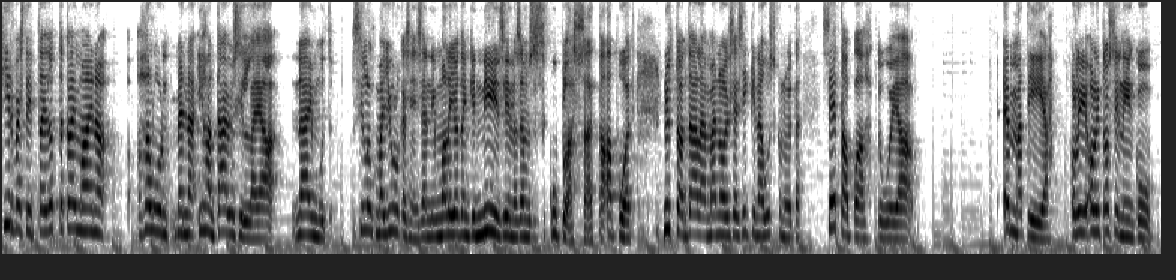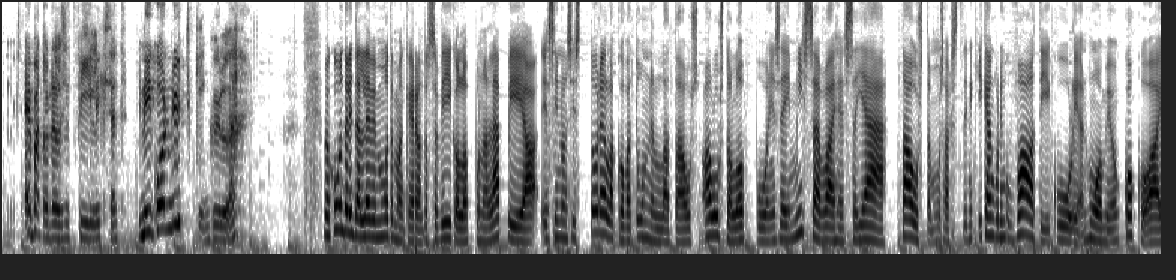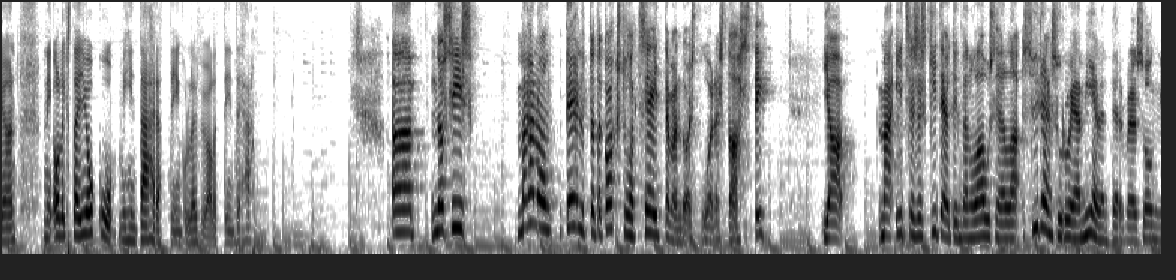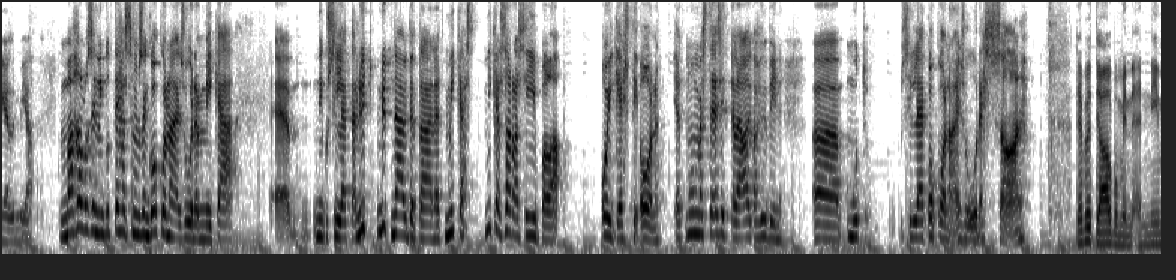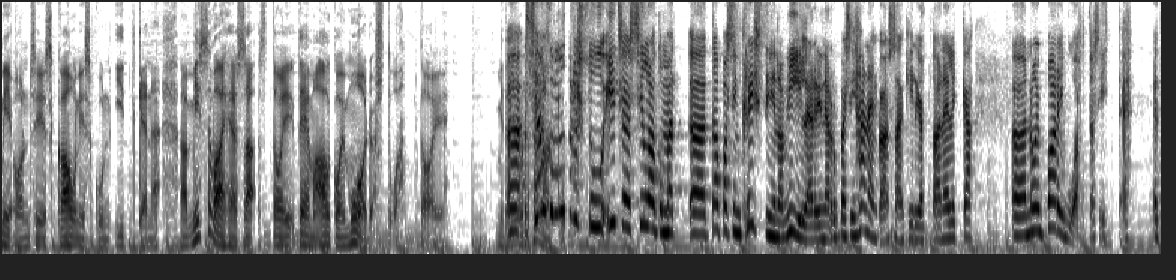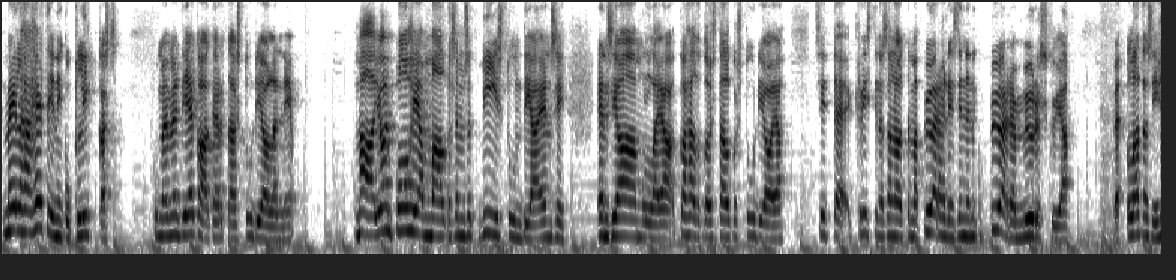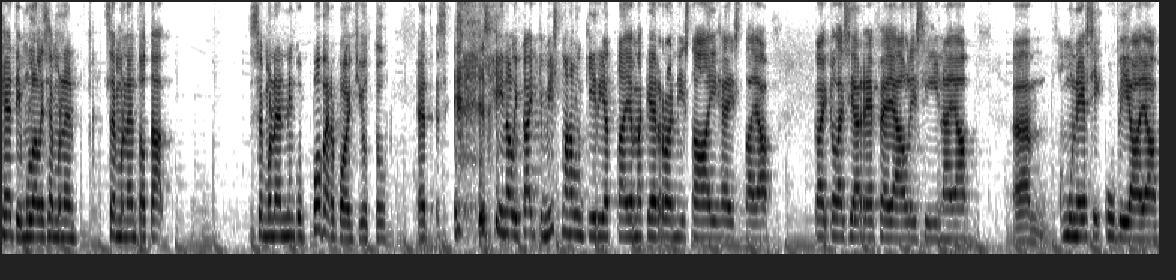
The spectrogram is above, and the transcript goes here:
hirveästi, tai totta kai mä aina haluan mennä ihan täysillä ja näin, mutta silloin kun mä julkaisin sen, niin mä olin jotenkin niin siinä semmoisessa kuplassa, että apua, että nyt on täällä ja mä en olisi edes ikinä uskonut, että se tapahtuu ja en mä tiedä. Oli, oli tosi niinku epätodelliset fiilikset, niin kuin on nytkin kyllä. Mä kuuntelin tämän levyn muutaman kerran tuossa viikonloppuna läpi ja, ja siinä on siis todella kova tunnelataus alusta loppuun ja se ei missään vaiheessa jää taustamusaksi, että ikään kuin, niin kuin vaatii kuulijan huomioon koko ajan. Niin oliko tämä joku, mihin tähdättiin, kun levy alettiin tehdä? Öö, no siis, mähän on tehnyt tätä 2017 vuodesta asti. Ja mä itse asiassa kiteytin tämän lauseella sydänsuruja ja mielenterveysongelmia. Mä halusin niin tehdä semmoisen kokonaisuuden, mikä äh, niin sille, että nyt, nyt näytetään, että mikä, mikä Sara Siipala oikeasti on. Et mun mielestä esittelee aika hyvin, äh, mut silleen kokonaisuudessaan. Debyyttialbumin nimi on siis Kaunis kun itken. Äh, missä vaiheessa toi teema alkoi muodostua, toi mitä juuri se alkoi muodostua itse asiassa silloin, kun mä ää, tapasin Kristiina Wielerin ja rupesin hänen kanssaan kirjoittamaan, eli ää, noin pari vuotta sitten. Et meillähän heti niinku klikkas, kun me mentiin ekaa kertaa studiolle, niin mä ajoin Pohjanmaalta semmoiset viisi tuntia ensi, ensi aamulla ja 12 alkoi studio ja sitten Kristiina sanoi, että mä pyörähdin sinne niinku pyörämyrsky ja latasin heti. Mulla oli semmonen, semmonen tota, semmonen niinku PowerPoint-juttu, et siinä oli kaikki, mistä mä haluan kirjoittaa ja mä kerroin niistä aiheista ja kaikenlaisia refejä oli siinä ja äm, mun esikuvia ja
